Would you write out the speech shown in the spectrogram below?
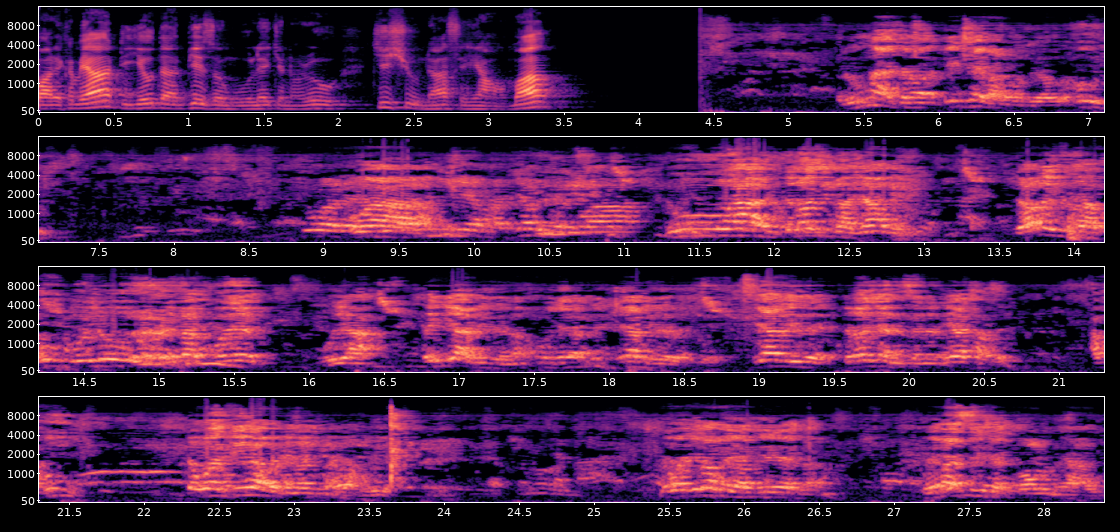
ပါတယ်ခင်ဗျာဒီရုပ်သံပြည့်စုံကိုလည်းကျွန်တော်တို့ကြည့်ရှုနားဆင်ရအောင်ပါဘယ်သူမှကျွန်တော်အတိတ်ထည့်ပါတော့ပြောအခုဟိုကလည်းဒီရမှာကြောက်တယ်ကွာလူကကျွန်တော်စီမှာရောက်နေရောက်နေဆိုတာအခုကိုရိုးဒီမှာကိုရဲ့ကိုရ သိရနေတယ်နော်ကိုရတရားနေတယ်တရားနေတယ်ကျွန်တော်ကျန်စနေတရား60အခုတဝက်သေးတော့ကျွန်တော်စီမှာရောက်နေတယ်တဝက်ကျွန်တော်မရောက်သေးတဲ့အခါဘယ်မှာစိတ်ဆက်သွားလို့မရဘူး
